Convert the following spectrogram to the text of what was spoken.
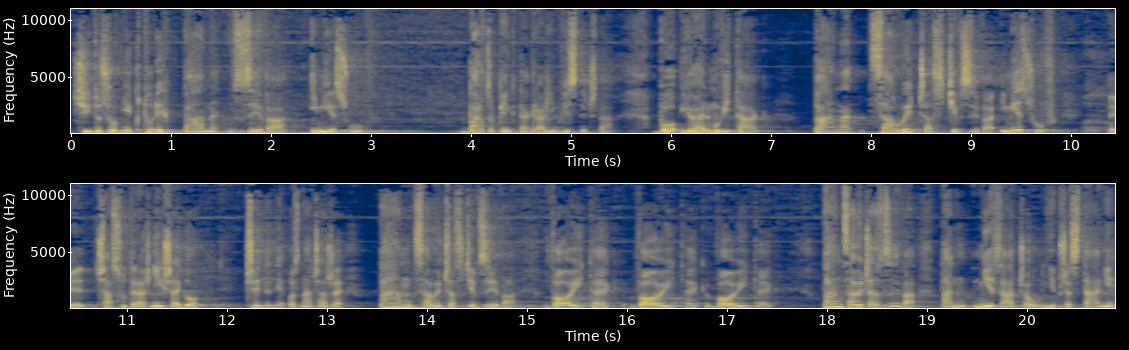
czyli dosłownie których Pan wzywa imię słów. Bardzo piękna gra lingwistyczna, bo Joel mówi tak, Pan cały czas Cię wzywa. Imię słów y, czasu teraźniejszego, czynny oznacza, że Pan cały czas Cię wzywa. Wojtek, Wojtek, Wojtek. Pan cały czas wzywa. Pan nie zaczął, nie przestanie.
